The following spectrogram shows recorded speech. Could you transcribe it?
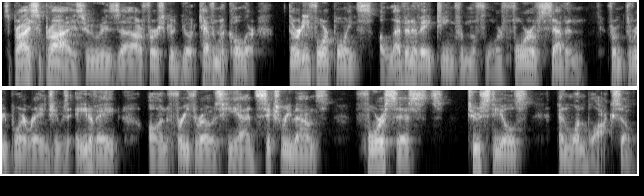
Surprise, surprise, who is uh, our first good goat? Kevin McCullar, 34 points, 11 of 18 from the floor, four of seven from three point range. He was eight of eight on free throws. He had six rebounds four assists, two steals, and one block. So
